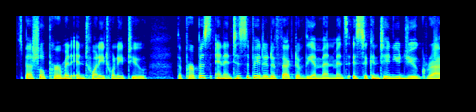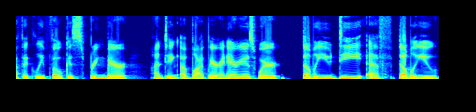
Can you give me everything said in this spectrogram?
special permit in 2022. The purpose and anticipated effect of the amendments is to continue geographically focused spring bear hunting of black bear in areas where WDFW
